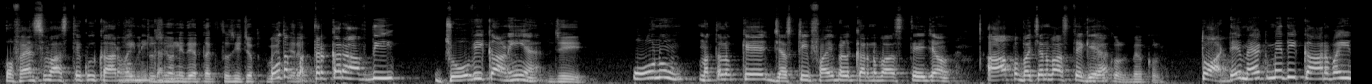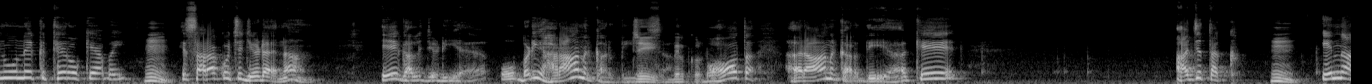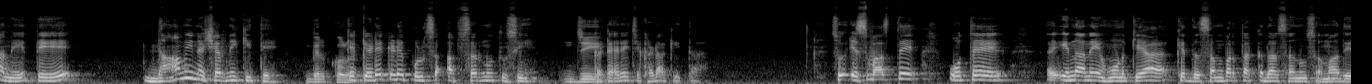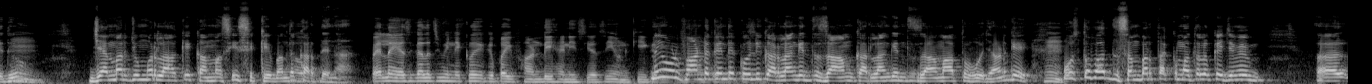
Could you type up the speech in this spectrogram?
ਆਫੈਂਸ ਵਾਸਤੇ ਕੋਈ ਕਾਰਵਾਈ ਨਹੀਂ ਤੁਸੀਂ ਕਰਨੀ। ਉਨੀ ਦੇਰ ਤੱਕ ਤੁਸੀਂ ਚੁੱਪ ਉਹ ਤਾਂ ਬੈਠੇ ਰਹੋ। ਪੱਤਰਕਾਰ ਆਪਦੀ ਜੋ ਵੀ ਕਹਾਣੀ ਹੈ ਜੀ। ਉਹਨੂੰ ਮਤਲਬ ਕਿ ਜਸਟੀਫਾਈਬਲ ਕਰਨ ਵਾਸਤੇ ਜਾਂ ਆਪ ਬਚਣ ਵਾਸਤੇ ਗਿਆ। ਬਿਲਕੁਲ ਬਿਲਕੁਲ। ਤੁਹਾਡੇ ਮਹਿਕਮੇ ਦੀ ਕਾਰਵਾਈ ਨੂੰ ਉਹਨੇ ਕਿੱਥੇ ਰੋਕਿਆ ਬਈ? ਹੂੰ। ਇਹ ਸਾਰਾ ਕੁਝ ਜਿਹੜਾ ਹੈ ਨਾ ਇਹ ਗੱਲ ਜਿਹੜੀ ਹੈ ਉਹ ਬੜੀ ਹੈਰਾਨ ਕਰਦੀ ਹੈ ਜੀ। ਬਿਲਕੁਲ। ਬਹੁਤ ਹੈਰਾਨ ਕਰਦੀ ਆ ਕਿ ਅੱਜ ਤੱਕ ਹੂੰ। ਇਹਨਾਂ ਨੇ ਤੇ ਨਾਮ ਹੀ ਨਸ਼ਰ ਨਹੀਂ ਕੀਤੇ ਬਿਲਕੁਲ। ਕਿ ਕਿਹੜੇ ਕਿਹੜੇ ਪੁਲਿਸ ਅਫਸਰ ਨੂੰ ਤੁਸੀਂ ਜੀ। ਕਟਹਿਰੇ 'ਚ ਖੜਾ ਕੀਤਾ। ਸੋ ਇਸ ਵਾਸਤੇ ਉੱਥੇ ਇਹਨਾਂ ਨੇ ਹੁਣ ਕਿਹਾ ਕਿ ਦਸੰਬਰ ਤੱਕ ਦਾ ਸਾਨੂੰ ਸਮਾਂ ਦੇ ਦਿਓ। ਜੈਮਰ ਜੁਮਰ ਲਾ ਕੇ ਕੰਮ ਅਸੀਂ ਸਿੱਕੇ ਬੰਦ ਕਰ ਦੇਣਾ। ਪਹਿਲਾਂ ਇਸ ਗੱਲ 'ਚ ਵੀ ਨਿਕਲ ਗਏ ਕਿ ਭਾਈ ਫੰਡ ਹੀ ਹੈ ਨਹੀਂ ਸੀ ਅਸੀਂ ਹੁਣ ਕੀ ਨਹੀਂ ਕਰੀਏ ਹੁਣ ਫੰਡ ਕਹਿੰਦੇ ਕੋਈ ਨਹੀਂ ਕਰ ਲਾਂਗੇ ਇੰਤਜ਼ਾਮ ਕਰ ਲਾਂਗੇ ਇੰਤਜ਼ਾਮਾਤ ਹੋ ਜਾਣਗੇ। ਉਸ ਤੋਂ ਬਾਅਦ ਦਸੰਬਰ ਤੱਕ ਮਤਲਬ ਕਿ ਜਿਵੇਂ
